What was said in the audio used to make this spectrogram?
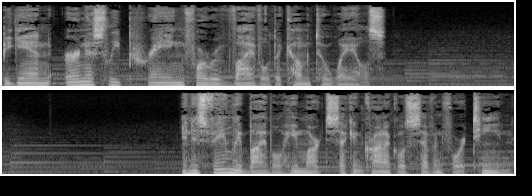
began earnestly praying for revival to come to Wales. In his family Bible, he marked 2 Chronicles 7:14,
